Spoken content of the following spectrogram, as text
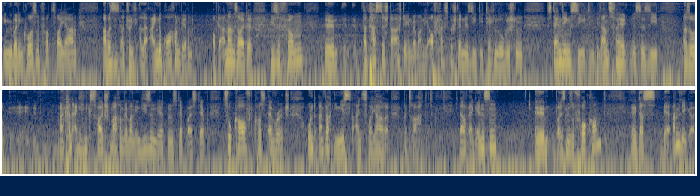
gegenüber den Kursen vor zwei Jahren. Aber sie sind natürlich alle eingebrochen, während auf der anderen Seite diese Firmen äh, fantastisch dastehen, wenn man die Auftragsbestände sieht, die technologischen Standings sieht, die Bilanzverhältnisse sieht. Also äh, man kann eigentlich nichts falsch machen, wenn man in diesen Werten Step by Step zukauft, Cost Average und einfach die nächsten ein, zwei Jahre betrachtet. Ich darf ergänzen, weil es mir so vorkommt, äh, dass der Anleger,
